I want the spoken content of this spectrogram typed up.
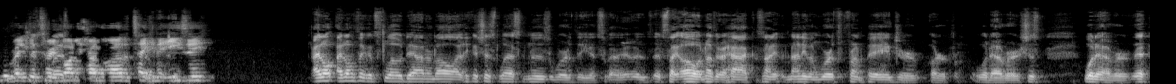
regulatory bodies around the world are taking it easy. I don't. I don't think it's slowed down at all. I think it's just less newsworthy. It's it's like oh another hack. It's not not even worth the front page or or whatever. It's just whatever.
